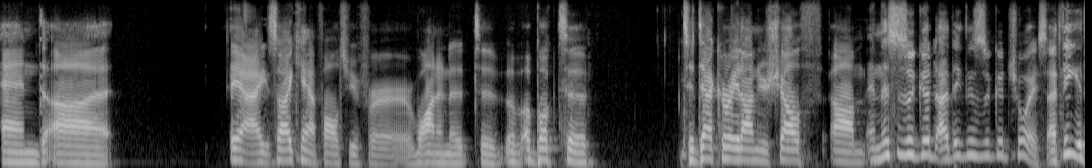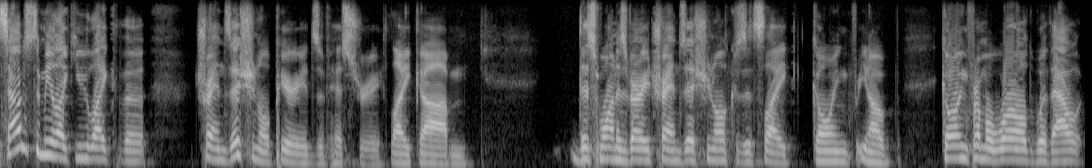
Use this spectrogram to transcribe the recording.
and uh, yeah, so I can't fault you for wanting to, to a book to to decorate on your shelf. Um, and this is a good. I think this is a good choice. I think it sounds to me like you like the transitional periods of history. Like um, this one is very transitional because it's like going, you know, going from a world without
